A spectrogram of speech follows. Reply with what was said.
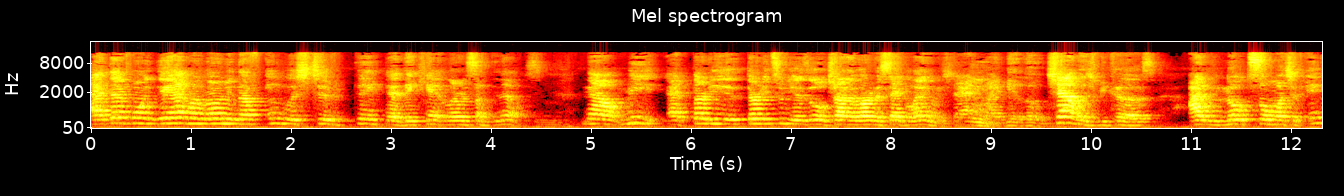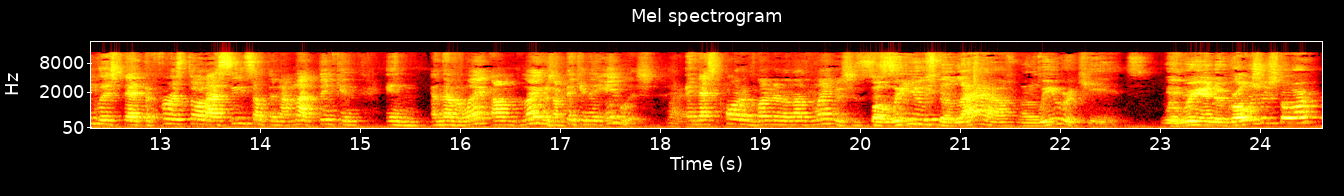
at that point, they haven't learned enough English to think that they can't learn something else. Now, me at 30, 32 years old trying to learn a second language, that Mm. might get a little challenge because I know so much of English that the first thought I see something, I'm not thinking in another lang- um, language, I'm thinking in English. And that's part of learning another language. is to But we used to laugh when we were kids. When Yeah. we're in the grocery store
